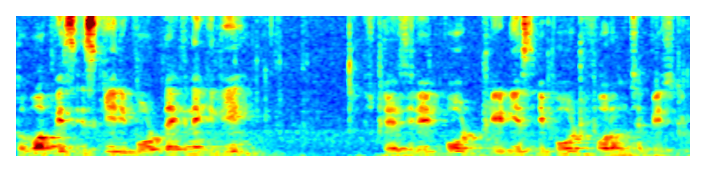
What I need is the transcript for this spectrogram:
तो वापस इसकी रिपोर्ट देखने के लिए statutory report T report form छब्बीस क्यू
